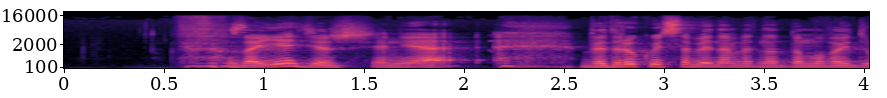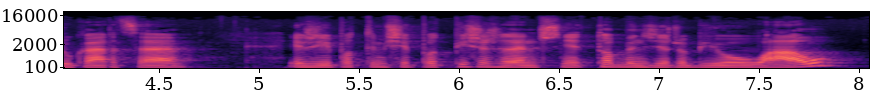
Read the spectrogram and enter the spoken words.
Zajedziesz się, nie. Wydrukuj sobie nawet na domowej drukarce. Jeżeli pod tym się podpiszesz ręcznie, to będzie robiło wow,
